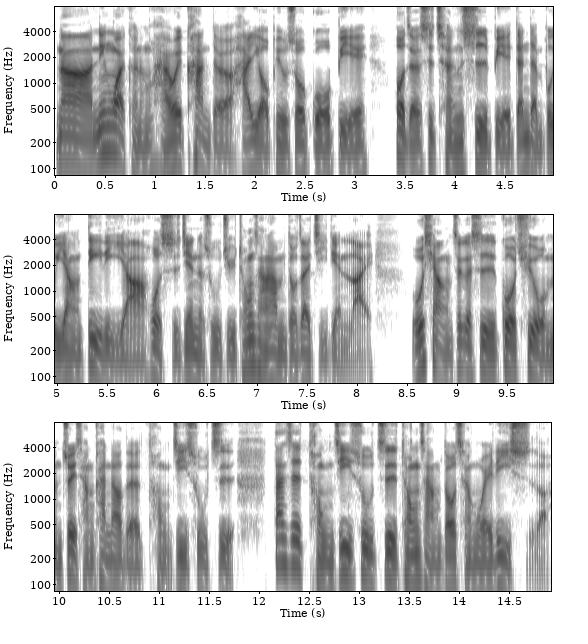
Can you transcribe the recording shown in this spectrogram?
那另外可能还会看的还有，比如说国别或者是城市别等等不一样的地理啊或时间的数据，通常他们都在几点来。我想这个是过去我们最常看到的统计数字，但是统计数字通常都成为历史了，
